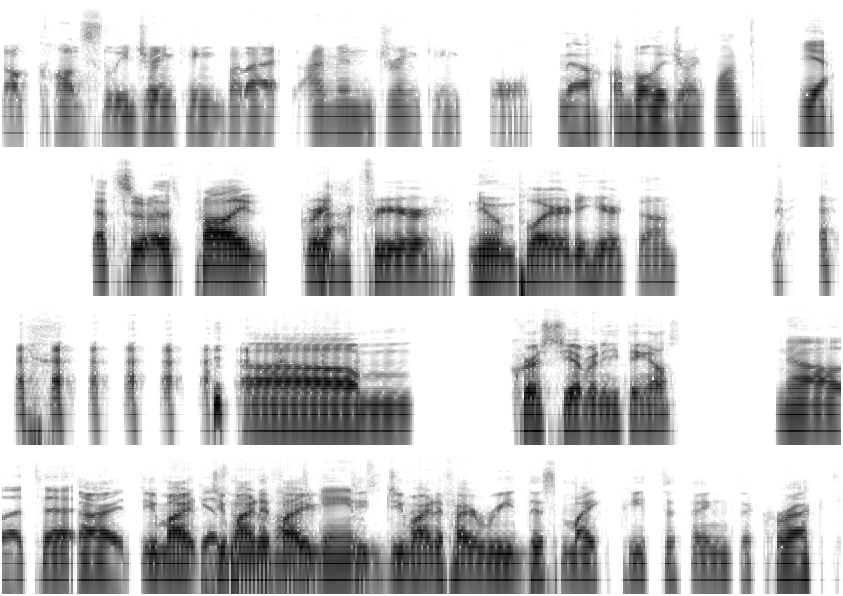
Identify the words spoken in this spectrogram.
not constantly drinking, but I, I'm in drinking form. No, I've only drank once. Yeah. That's that's probably great Fact. for your new employer to hear, Tom. Um, Chris, do you have anything else? No, that's it. All right. Do you mind? You Do you mind if I? to Do, do you mind if I read this Mike Pizza thing? The correct.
